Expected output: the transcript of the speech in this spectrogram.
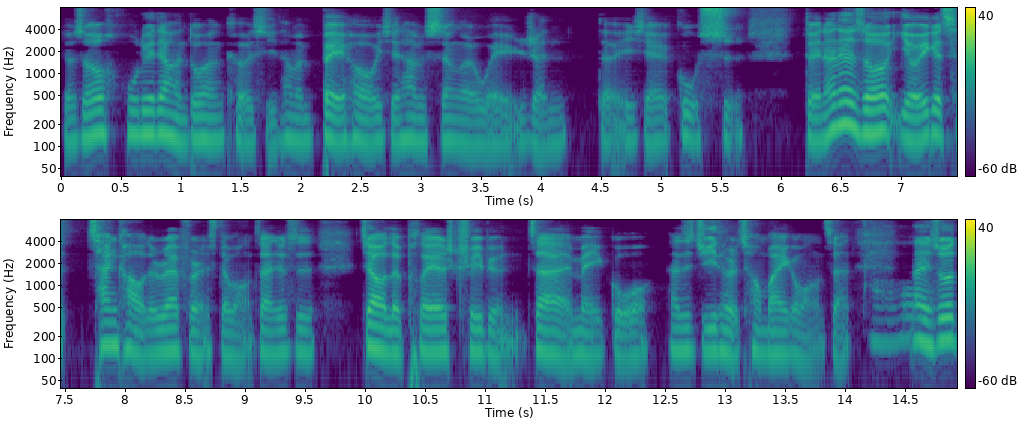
有时候忽略掉很多很可惜他们背后一些他们生而为人的一些故事。对，那那个时候有一个参参考的 reference 的网站，就是叫 The Players Tribune，在美国，它是 Jeter 创办一个网站。哦那你说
